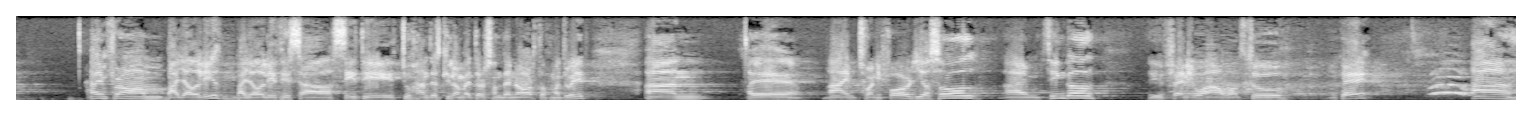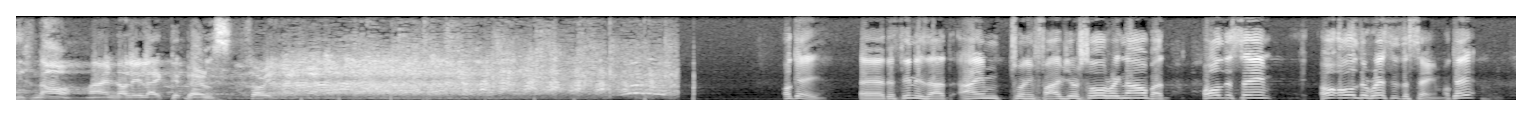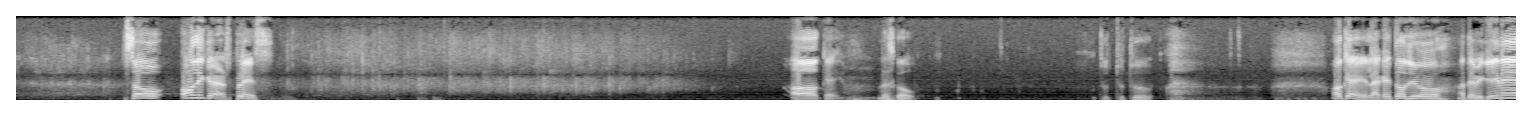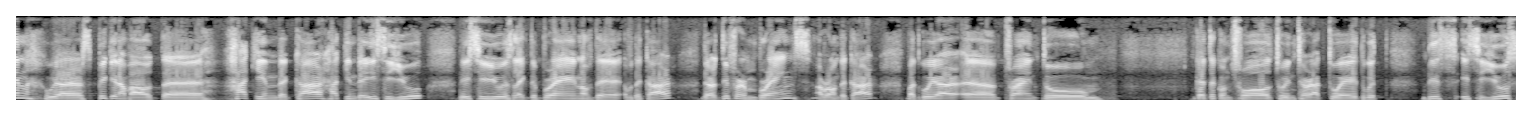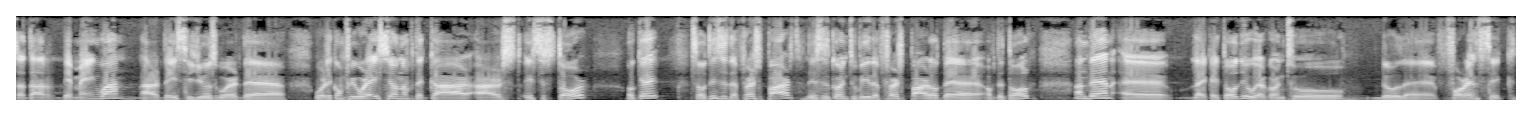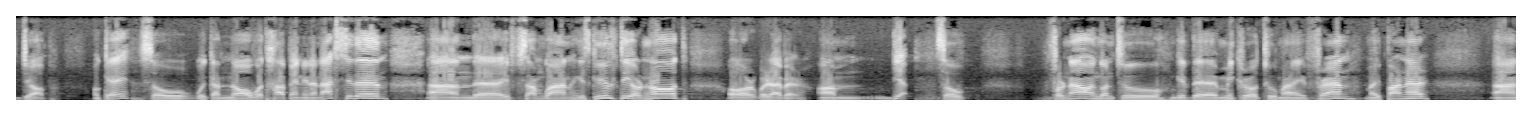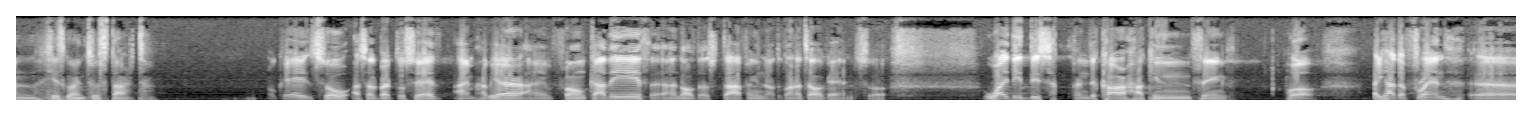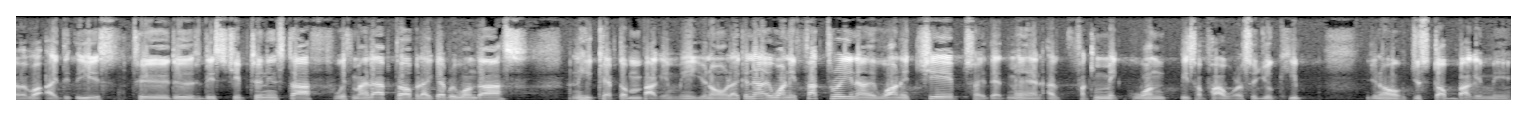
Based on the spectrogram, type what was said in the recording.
I'm from Valladolid. Valladolid is a city 200 kilometers on the north of Madrid. And uh, I'm 24 years old. I'm single. If anyone wants to, okay? Uh, no, I'm only like girls. Sorry. Okay, uh, the thing is that I'm 25 years old right now, but all the same, all, all the rest is the same, okay? So, only girls, please. Okay, let's go. Okay, like I told you at the beginning, we are speaking about uh, hacking the car, hacking the ECU. The ECU is like the brain of the of the car. There are different brains around the car, but we are uh, trying to get the control to interactuate with these ECUs that are the main one are the ECUs where the where the configuration of the car are, is stored. Okay, so this is the first part. This is going to be the first part of the of the talk, and then, uh, like I told you, we are going to do the forensic job. Okay, so we can know what happened in an accident, and uh, if someone is guilty or not, or wherever. Um, yeah. So for now, I'm going to give the micro to my friend, my partner, and he's going to start. Okay, so as Alberto said, I'm Javier, I'm from Cadiz, and all that stuff, and I'm not to tell again. So, why did this happen, the car hacking thing? Well, I had a friend, uh, well, I did, used to do this chip tuning stuff with my laptop, like everyone does, and he kept on bugging me, you know, like, now I want it factory, and I want it cheap, so I said, man, I'll fucking make one piece of hours, so you keep, you know, just stop bugging me.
